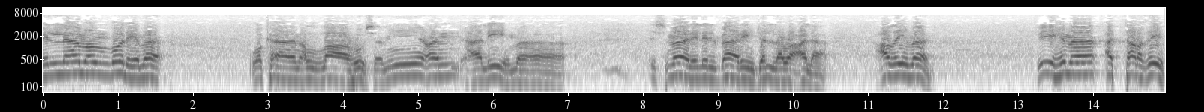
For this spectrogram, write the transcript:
إلا من ظلم وكان الله سميعا عليما. اسمان للباري جل وعلا عظيمان. فيهما الترغيب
